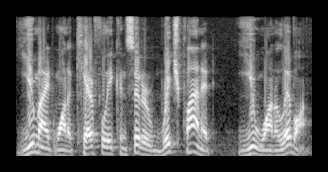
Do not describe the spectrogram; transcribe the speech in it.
you might want to carefully consider which planet you want to live on.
